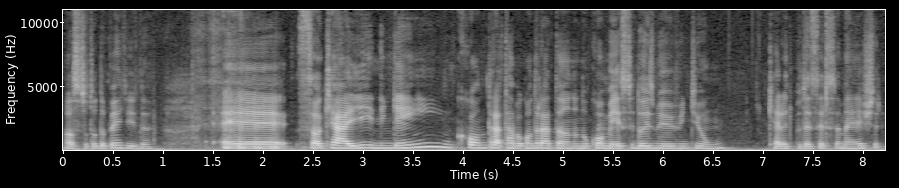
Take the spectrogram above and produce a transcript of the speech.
Nossa, tô toda perdida. É, só que aí ninguém contra, tava contratando no começo de 2021, que era tipo terceiro semestre.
